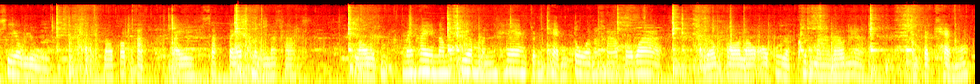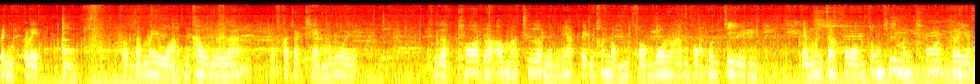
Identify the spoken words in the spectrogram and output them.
เคี่ยวอยู่ เราก็ผัดไปสักแป๊บหนึ่งนะคะ เราไม่ให้น้ำเชื่อมมันแห้งจนแข็งตัวนะคะ เพราะว่าเดี๋ยวพอเราเอาเผือกขึ้นมาแล้วเนี่ย มันจะแข็งเป็นเกล็ดแล้วก็จะไม่หวานเข้าเนื้อ แล้วก็จะแข็งด้วยเผือกทอดแล้วเอามาเชื่อมอย่างเนี้ยเป็นขนมของโบราณของคนจีน แต่มันจะหอมตรงที่มันทอดเกรียม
